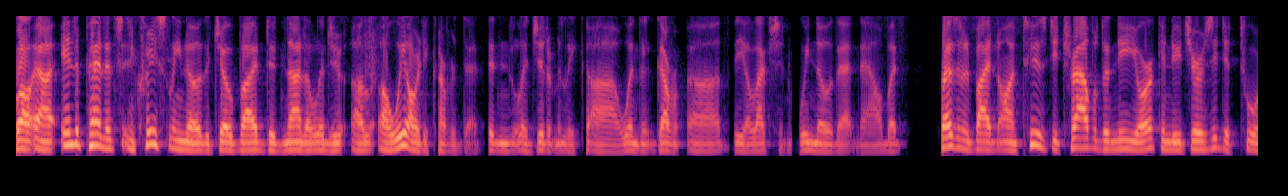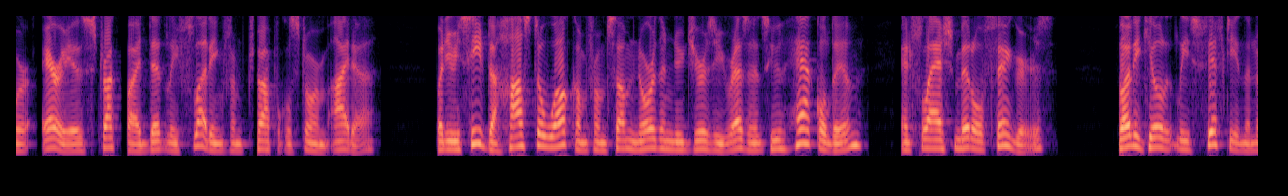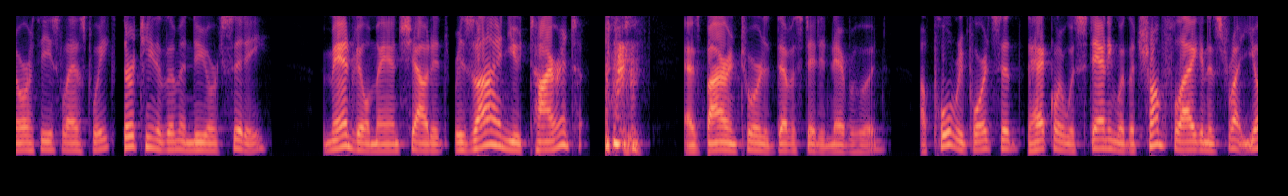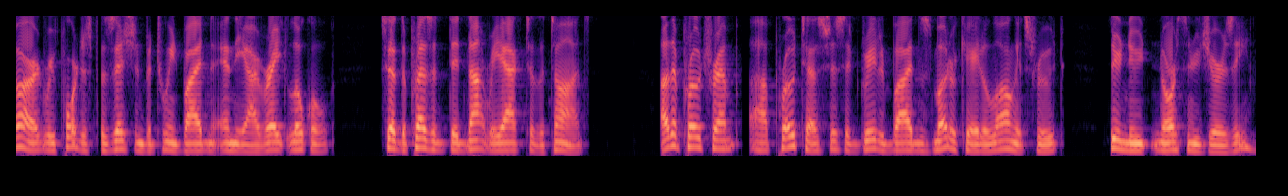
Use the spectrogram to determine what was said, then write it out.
Well, uh, independents increasingly know that Joe Biden did not uh, oh, we already covered that. Didn't legitimately uh, win the gov- uh, the election. We know that now. But President Biden on Tuesday traveled to New York and New Jersey to tour areas struck by deadly flooding from Tropical Storm Ida. But he received a hostile welcome from some northern New Jersey residents who heckled him and flashed middle fingers. Flooding killed at least 50 in the Northeast last week, 13 of them in New York City. A Manville man shouted, Resign, you tyrant, as Byron toured a devastated neighborhood. A pool report said the heckler was standing with a Trump flag in his front yard. Reporters positioned between Biden and the irate local said the president did not react to the taunts. Other pro Trump uh, protesters had greeted Biden's motorcade along its route through New- North New Jersey.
